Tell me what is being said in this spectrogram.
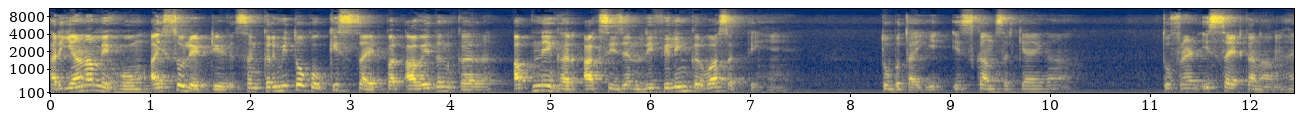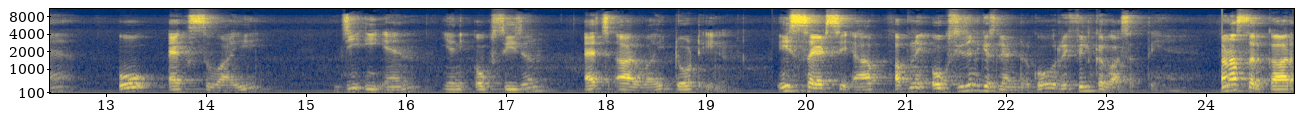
हरियाणा में होम आइसोलेटेड संक्रमितों को किस साइट पर आवेदन कर अपने घर ऑक्सीजन रिफिलिंग करवा सकते हैं? तो बताइए, इसका आंसर क्या आएगा? तो फ्रेंड इस साइट का नाम है O X Y G E N यानी oxygen H R Y dot in इस साइट से आप अपने ऑक्सीजन के सिलेंडर को रिफिल करवा सकते हैं। हरियाणा सरकार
